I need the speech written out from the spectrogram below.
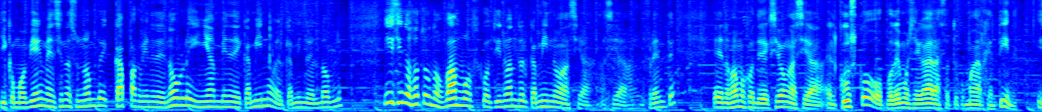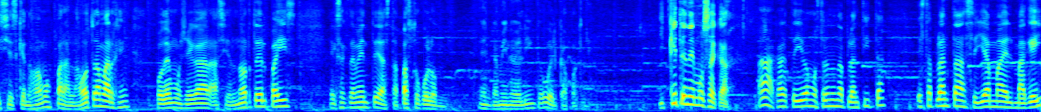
Y como bien menciona su nombre, Capac viene de noble y Ñán viene de camino, el camino del noble. Y si nosotros nos vamos continuando el camino hacia, hacia el frente, eh, nos vamos con dirección hacia el Cusco o podemos llegar hasta Tucumán, Argentina. Y si es que nos vamos para la otra margen, podemos llegar hacia el norte del país, exactamente hasta Pasto, Colombia, en el camino del Inca o el Capacñán. ¿Y qué tenemos acá? Ah, acá te iba mostrando una plantita. Esta planta se llama el maguey,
